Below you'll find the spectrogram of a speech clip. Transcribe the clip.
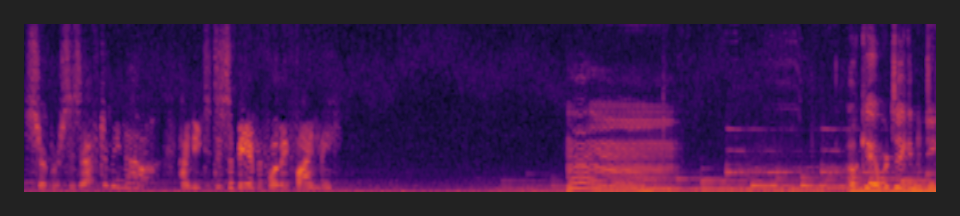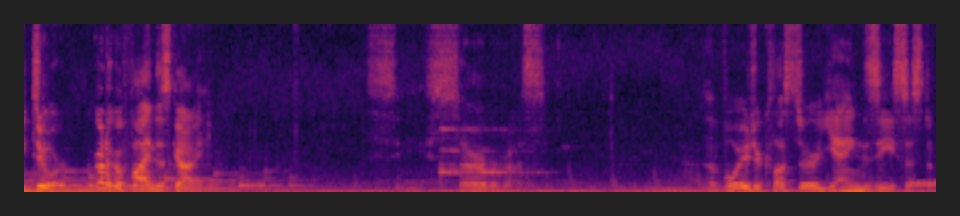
Cerberus is after me now. I need to disappear before they find me. Hmm. Okay, we're taking a detour. We're gonna go find this guy. Let's see, Cerberus. A Voyager cluster Yangtze system.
